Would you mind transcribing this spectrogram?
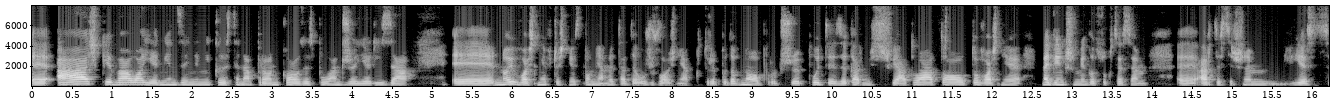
e, a śpiewała je m.in. Krystyna Prońko, zespół Andrzej Jeliza, e, no i właśnie wcześniej wspomniany Tadeusz Woźniak, który podobno oprócz płyty Zegar Światła, to, to właśnie największym jego sukcesem e, artystycznym jest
